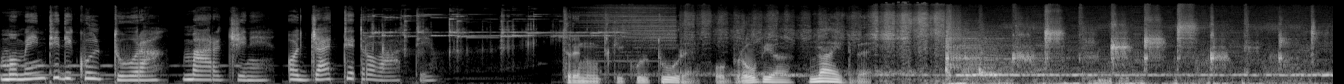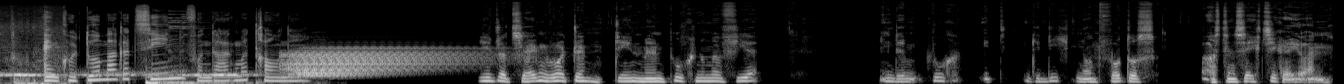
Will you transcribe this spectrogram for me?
Momenti di cultura, margini, oggetti trovati. Trenutki kulture, obrobja, najdbe. Ein Kulturmagazin von Dagmar Trauner. Ich da zeigen wollte, die in meinem Buch Nummer 4, in dem Buch mit Gedichten und Fotos aus den 60er Jahren.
